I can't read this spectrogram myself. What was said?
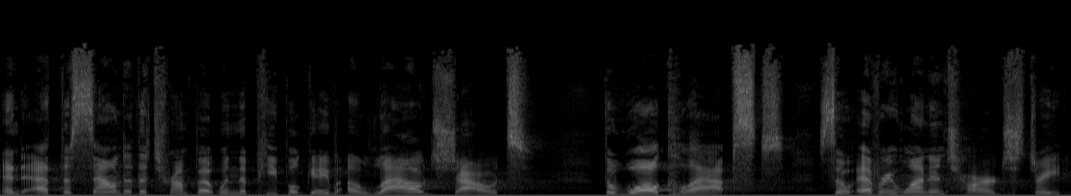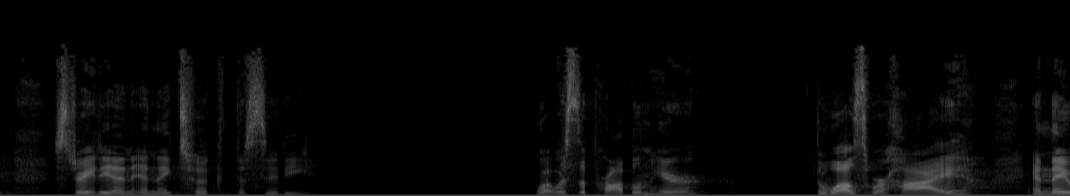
And at the sound of the trumpet, when the people gave a loud shout, the wall collapsed. So everyone in charge straight, straight in, and they took the city. What was the problem here? The walls were high, and they,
